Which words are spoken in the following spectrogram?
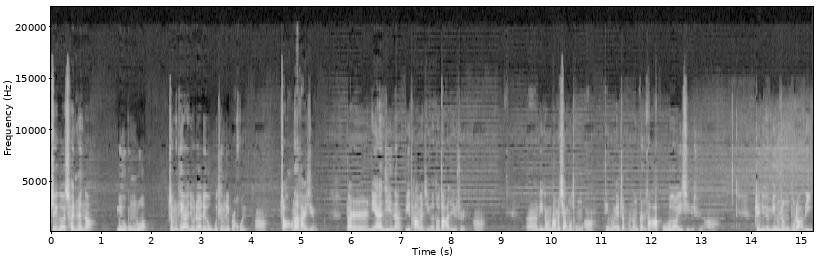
这个晨晨呢，没有工作，整天就在这个舞厅里边混啊，长得还行。但是年纪呢，比他们几个都大几岁啊。嗯，李东他们想不通啊，丁伟怎么能跟他咕噜到一起去啊？这女的名声不咋地，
